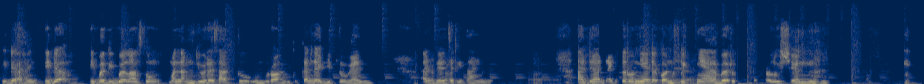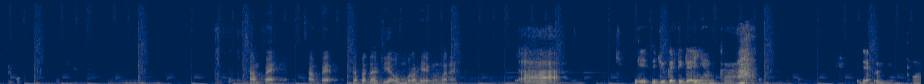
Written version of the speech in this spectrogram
tidak tidak tiba-tiba langsung menang juara satu umroh gitu kan nggak gitu kan ada ceritanya uh, ada naik turunnya ada konfliknya iya. baru solution hmm. sampai sampai dapat hadiah umroh ya kemarin lah itu juga tidak nyangka. Tidak menyangka.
